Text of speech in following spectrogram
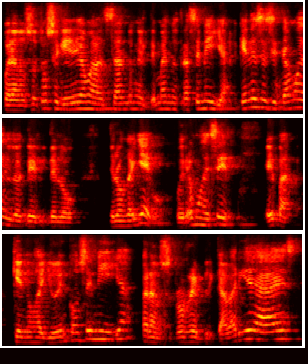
para nosotros seguir avanzando en el tema de nuestra semilla, ¿qué necesitamos de, de, de, de los gallegos? Podríamos decir, Epa, que nos ayuden con semillas para nosotros replicar variedades,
